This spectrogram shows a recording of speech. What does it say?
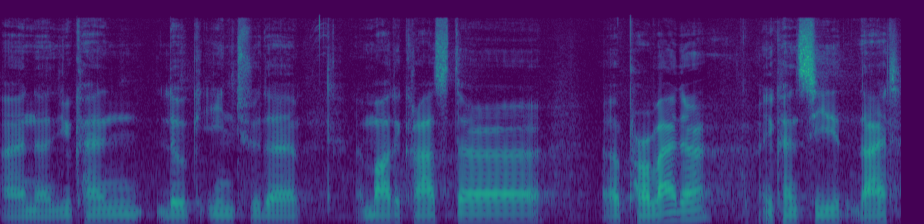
And you can look into the multi-cluster provider. You can see that.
